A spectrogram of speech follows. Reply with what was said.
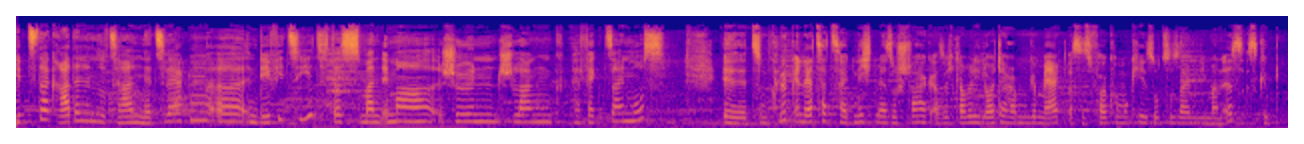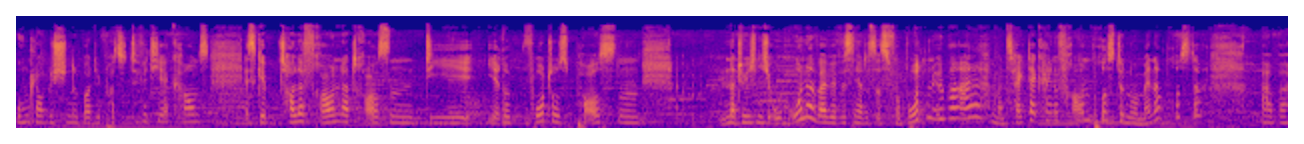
Gibt es da gerade in den sozialen Netzwerken äh, ein Defizit, dass man immer schön, schlank, perfekt sein muss? Äh, zum Glück in letzter Zeit nicht mehr so stark. Also ich glaube, die Leute haben gemerkt, es ist vollkommen okay, so zu sein, wie man ist. Es gibt unglaublich schöne Body Positivity Accounts. Es gibt tolle Frauen da draußen, die ihre Fotos posten Natürlich nicht oben ohne, weil wir wissen ja, das ist verboten überall. Man zeigt ja keine Frauenbrüste, nur Männerbrüste. Aber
